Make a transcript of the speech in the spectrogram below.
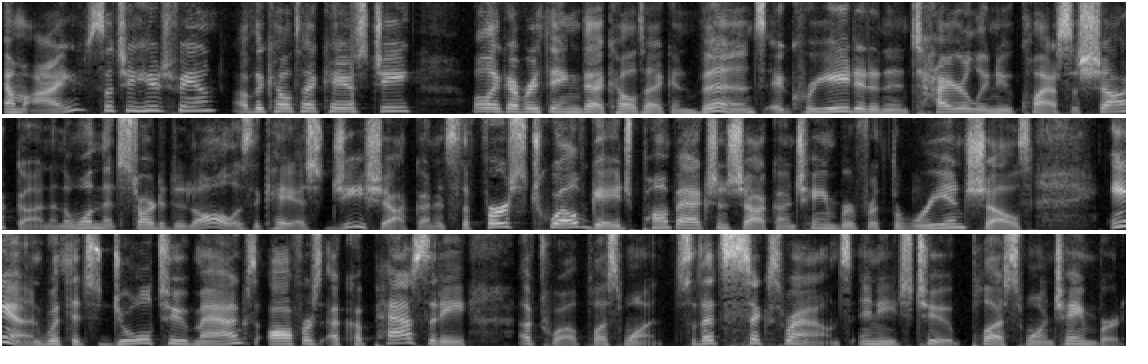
am I such a huge fan of the Keltec KSG? Well, like everything that Keltec invents, it created an entirely new class of shotgun. And the one that started it all is the KSG shotgun. It's the first 12 gauge pump action shotgun chambered for three inch shells. And with its dual tube mags, offers a capacity of 12 plus one. So that's six rounds in each tube, plus one chambered.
